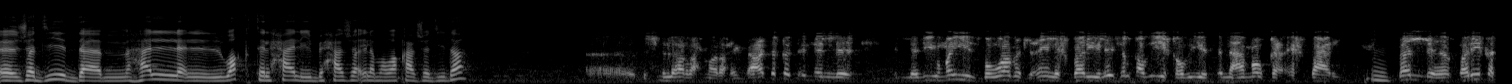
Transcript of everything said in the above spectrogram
جديد؟ هل الوقت الحالي بحاجة إلى مواقع جديدة؟ بسم الله الرحمن الرحيم. أعتقد أن الذي يميز بوابة العين الإخبارية ليس القضية قضية أنها موقع إخباري بل طريقة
